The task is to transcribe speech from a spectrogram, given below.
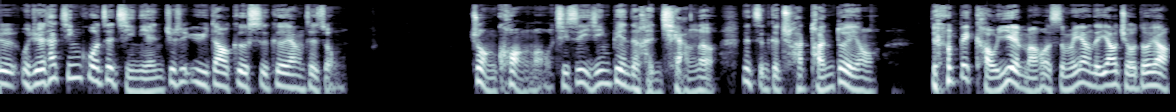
就我觉得他经过这几年，就是遇到各式各样这种状况哦，其实已经变得很强了。那整个团团队哦，就被考验嘛，或什么样的要求都要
